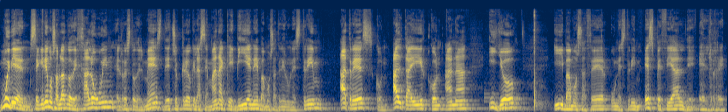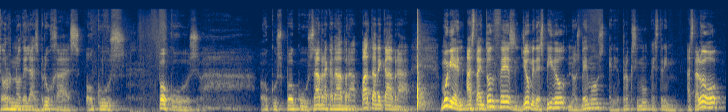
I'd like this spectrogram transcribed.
Muy bien, seguiremos hablando de Halloween el resto del mes. De hecho, creo que la semana que viene vamos a tener un stream A3 con Altair, con Ana y yo. Y vamos a hacer un stream especial de El retorno de las brujas. Ocus Pocus. Ah, Ocus Pocus, abracadabra, pata de cabra. Muy bien, hasta entonces yo me despido, nos vemos en el próximo stream. Hasta luego.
